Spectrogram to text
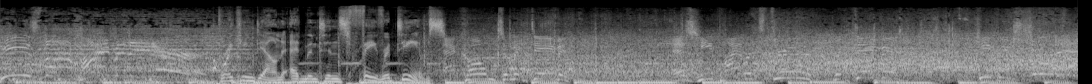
He's the Hymenator! Breaking down Edmonton's favorite teams. Back home to McDavid. As he pilots through, McDavid keeping shooting,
